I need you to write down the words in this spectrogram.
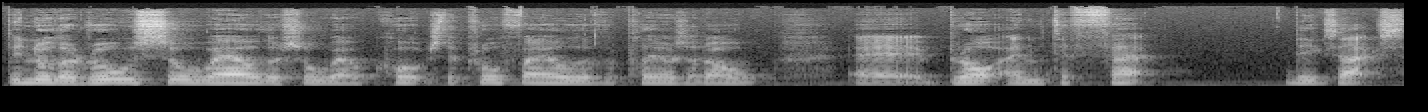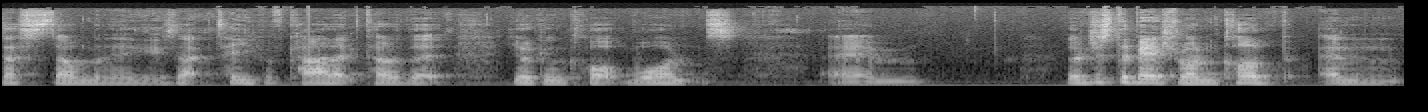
they know their roles so well. They're so well coached. The profile of the players are all uh, brought in to fit the exact system and the exact type of character that Jurgen Klopp wants. Um, they're just the best run club, and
